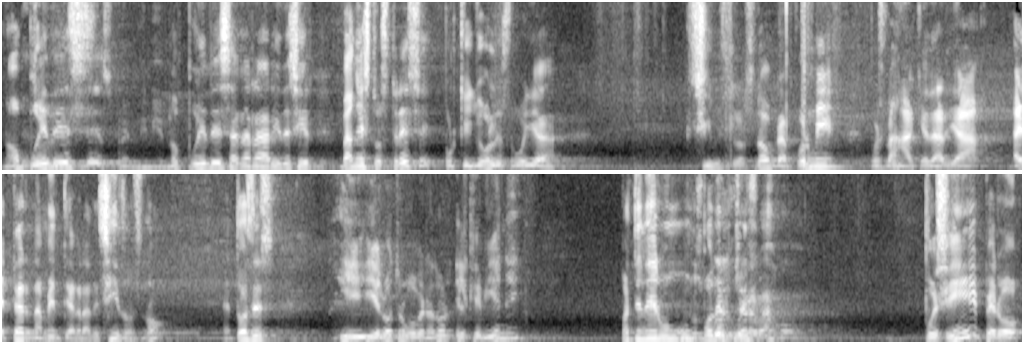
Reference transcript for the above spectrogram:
No puedes, no puedes agarrar y decir, van estos 13, porque yo les voy a, si los nombran por mí, pues van a quedar ya eternamente agradecidos, ¿no? Entonces, y, el otro gobernador, el que viene, va a tener un, poder judicial. Pues sí, pero,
